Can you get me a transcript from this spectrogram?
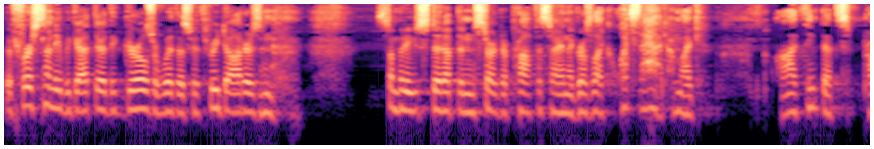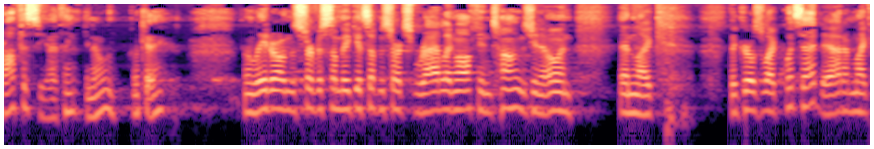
The first Sunday we got there, the girls were with us with three daughters and somebody stood up and started to prophesy and the girls were like, what's that? I'm like, oh, I think that's prophecy. I think, you know, okay. And later on in the service, somebody gets up and starts rattling off in tongues, you know, and, and like, the girls are like, what's that, dad? I'm like,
